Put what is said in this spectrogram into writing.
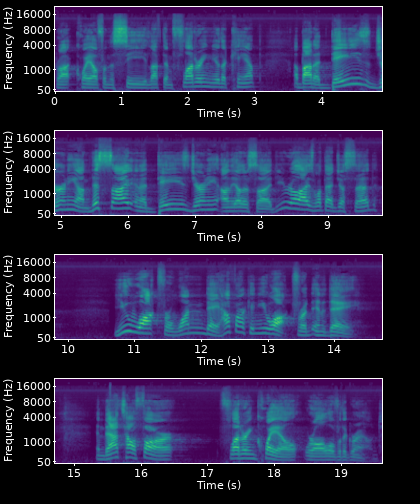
brought quail from the sea, left them fluttering near the camp about a day's journey on this side and a day's journey on the other side. Do you realize what that just said? You walk for one day. How far can you walk for in a day? And that's how far fluttering quail were all over the ground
